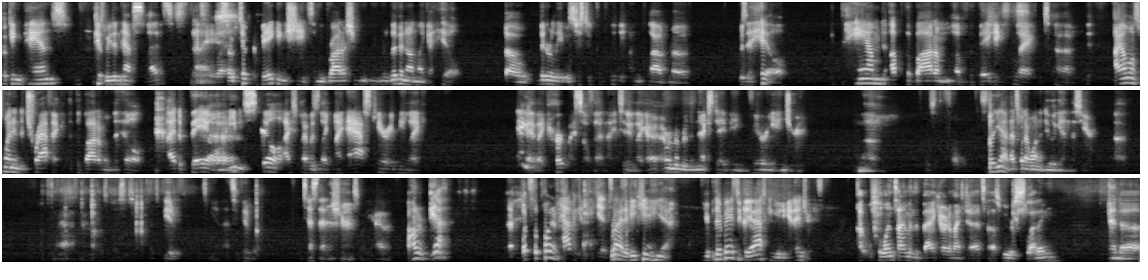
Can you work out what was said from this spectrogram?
cooking pans because we didn't have sleds. Nice. So we took the baking sheets and we brought us. We were living on like a hill, so literally it was just a completely unplowed road. It was a hill, hammed up the bottom of the baking leg. Uh, I almost went into traffic at the bottom of the hill. I had to bail, and even still, I, I was like, my ass carried me like. I think I like hurt myself that night too. Like I, I remember the next day being very injured. Um, Those the fun but yeah, that's what I want to do again this year. Uh, I have to find those places. That's beautiful. Yeah, that's a good one. Test that insurance when you have it. Yeah. What's the point of having it if you can't? Right. If you can't, yeah, You're, they're basically asking you to get injured. uh, one time in the backyard of my dad's house, we were sledding, and uh,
